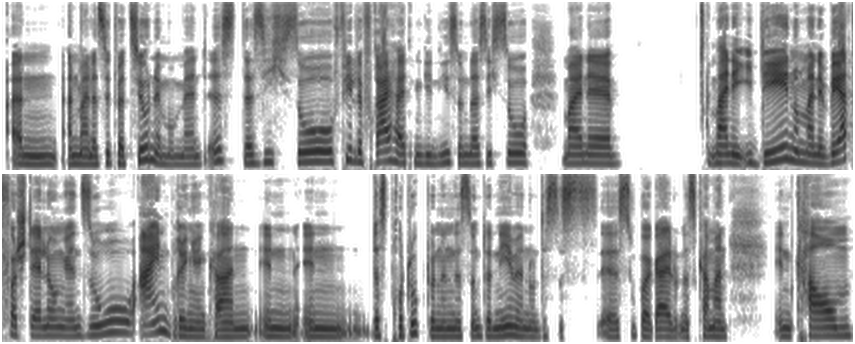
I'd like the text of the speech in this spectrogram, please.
an, an meiner Situation im Moment ist, dass ich so viele Freiheiten genieße und dass ich so meine meine Ideen und meine Wertvorstellungen so einbringen kann in, in das Produkt und in das Unternehmen und das ist äh, super geil und das kann man in kaum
